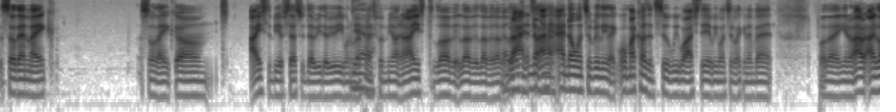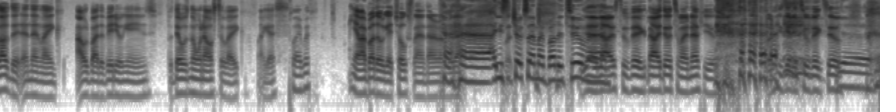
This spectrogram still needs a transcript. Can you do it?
So then like, so like um. I used to be obsessed with WWE. One of my friends put me on, and I used to love it, love it, love it, love it. I but I loved had it no, I. I had no one to really like. Well, my cousins too. We watched it. We went to like an event, but like you know, I I loved it. And then like I would buy the video games, but there was no one else to like. I guess. Play with. Yeah, my brother would get choke slammed. I remember that. I used to choke slam my brother too, yeah, man. Yeah, now it's too big. Now I do it to my nephew. but he's getting too big too. Yeah.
